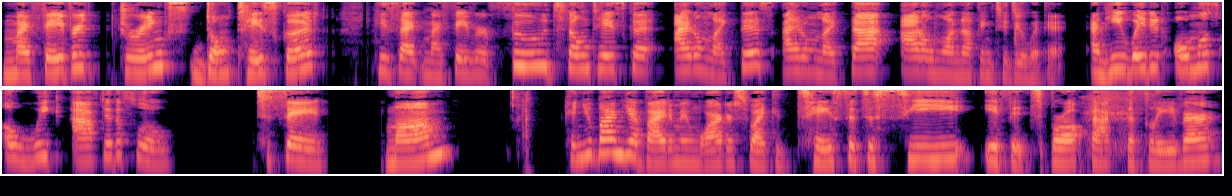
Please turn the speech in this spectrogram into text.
my favorite drinks don't taste good. He's like, my favorite foods don't taste good. I don't like this. I don't like that. I don't want nothing to do with it. And he waited almost a week after the flu to say, Mom, can you buy me a vitamin water so I could taste it to see if it's brought back the flavor?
